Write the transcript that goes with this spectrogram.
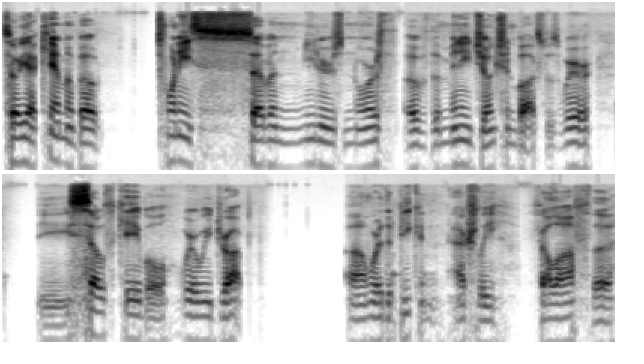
So yeah, Kim, about 27 meters north of the mini junction box was where the south cable, where we dropped, uh, where the beacon actually fell off the,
